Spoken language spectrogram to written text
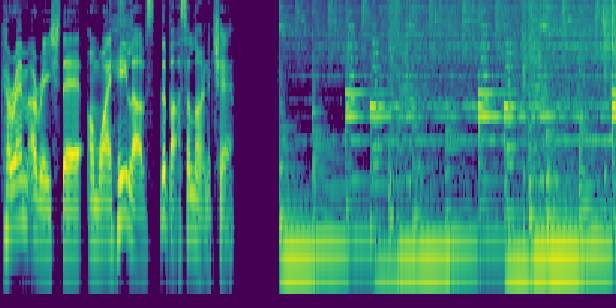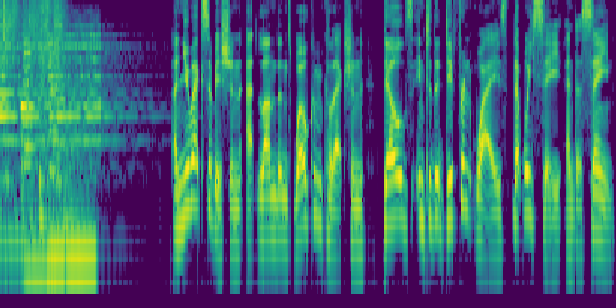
Kerem Arish there on why he loves the Barcelona chair. A new exhibition at London's Wellcome Collection delves into the different ways that we see and are seen.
